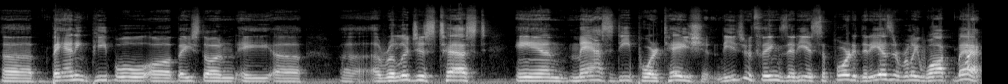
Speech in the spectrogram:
uh, banning people uh, based on a uh, uh, a religious test, and mass deportation. These are things that he has supported that he hasn't really walked back.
